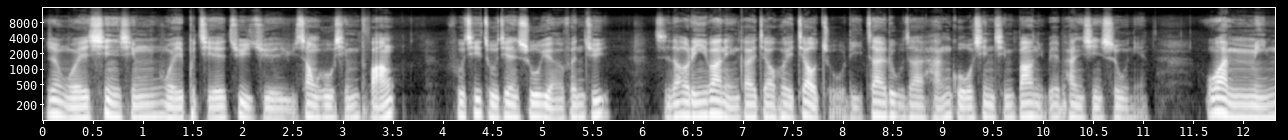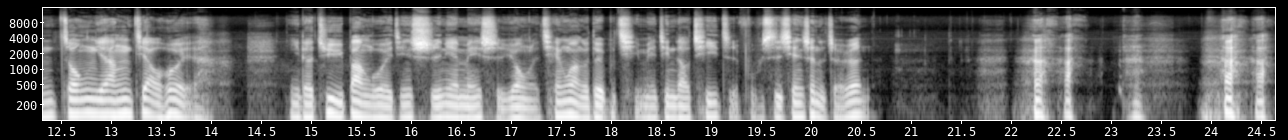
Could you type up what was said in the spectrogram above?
认为性行为不洁，拒绝与丈夫行房，夫妻逐渐疏远而分居。直到二零一八年，该教会教主李在禄在韩国性侵八女，被判刑十五年。万民中央教会啊，你的巨棒我已经十年没使用了，千万个对不起，没尽到妻子服侍先生的责任。哈哈哈哈！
